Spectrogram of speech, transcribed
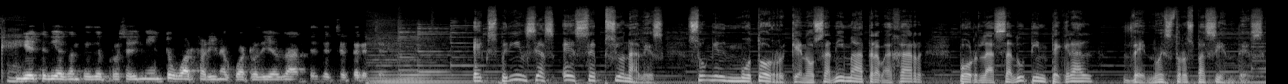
siete días antes del procedimiento, warfarina cuatro días antes, etcétera, etcétera. Experiencias excepcionales son el motor que nos anima a trabajar por la salud integral de nuestros pacientes.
